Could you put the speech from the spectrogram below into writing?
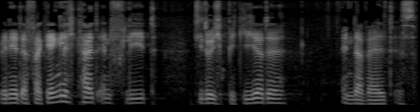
wenn ihr der Vergänglichkeit entflieht, die durch Begierde in der Welt ist.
